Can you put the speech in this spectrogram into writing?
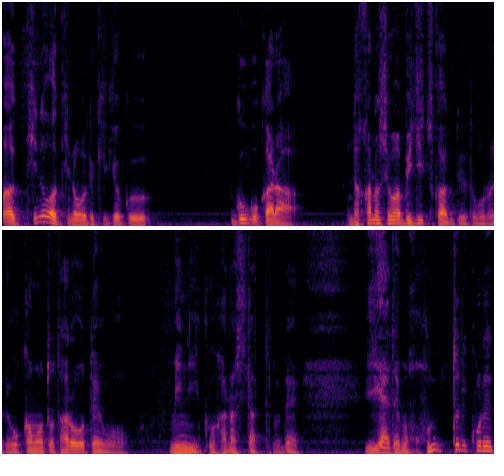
まあ、昨日は昨日で結局午後から中之島美術館というところで岡本太郎展を見に行く話だったのでいやでも本当にこれ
